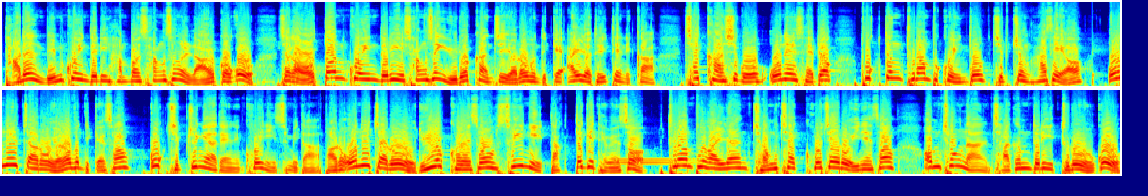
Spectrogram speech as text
다른 밈코인들이 한번 상승을 나올 거고 제가 어떤 코인들이 상승이 유력한지 여러분들께 알려드릴 테니까 체크하시고 오늘 새벽 폭등 트럼프 코인도 집중하세요. 오늘자로 여러분들께서 꼭 집중해야 되는 코인이 있습니다. 바로 오늘자로 뉴욕 거래소 승인이 딱 뜨게 되면서 트럼프 관련 정책 호재로 인해서 엄청난 자금들이 들어오고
